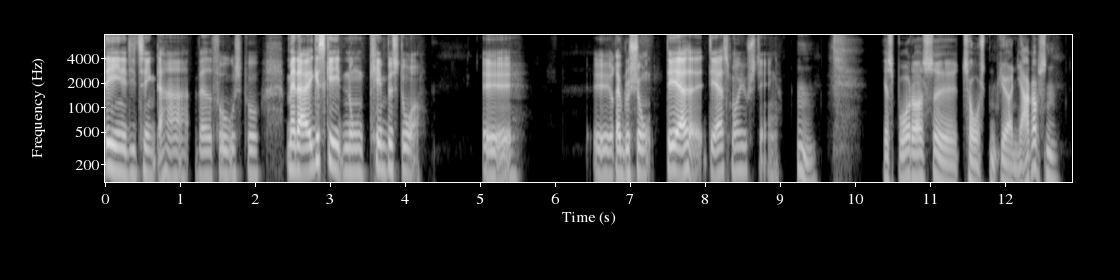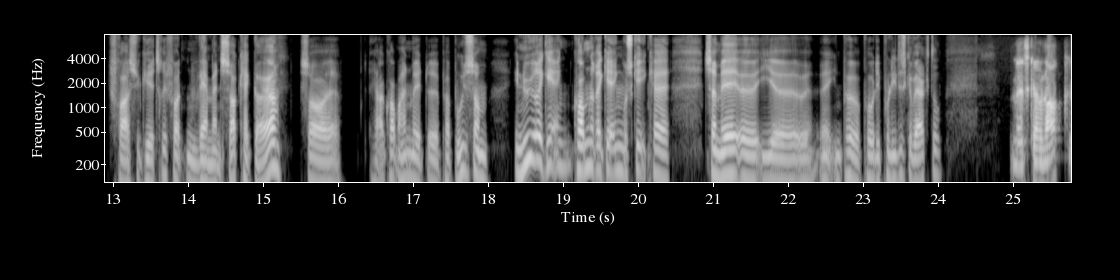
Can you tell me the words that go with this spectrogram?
Det er en af de ting, der har været fokus på. Men der er ikke sket nogen kæmpestor øh, øh, revolution. Det er, det er små justeringer. Mm. Jeg spurgte også øh, Torsten Bjørn Jacobsen fra Psykiatrifonden, hvad man så kan gøre. Så øh, her kommer han med et øh, par bud, som en ny regering, kommende regering måske kan tage med øh, i, øh, ind på, på det politiske værksted. Man skal jo nok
